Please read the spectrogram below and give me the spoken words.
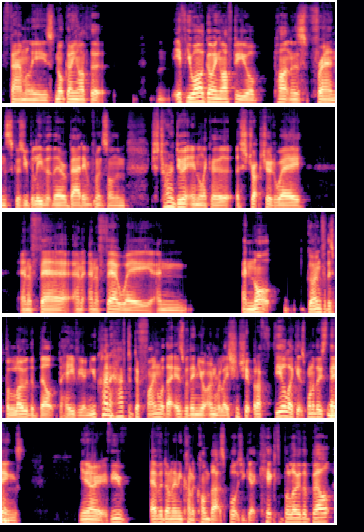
families, not going after, if you are going after your partner's friends because you believe that they're a bad influence on them just trying to do it in like a, a structured way and a fair and, and a fair way and and not going for this below the belt behavior. And you kind of have to define what that is within your own relationship but i feel like it's one of those things you know if you've ever done any kind of combat sports you get kicked below the belt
